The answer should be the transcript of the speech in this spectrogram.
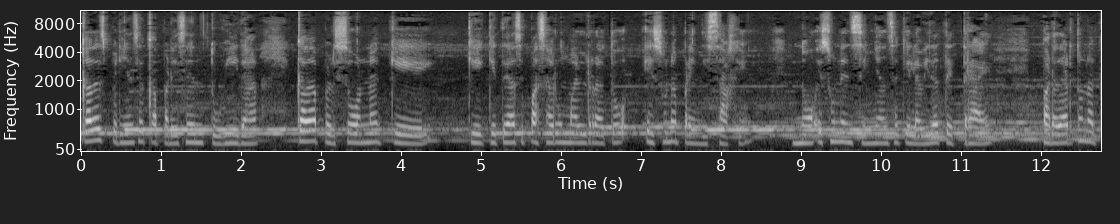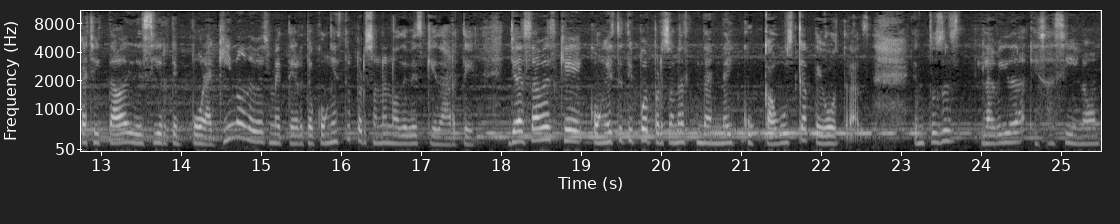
cada experiencia que aparece en tu vida cada persona que, te hace pasar un mal rato es un aprendizaje, no es una enseñanza que la vida te trae para darte una cachetada y decirte por aquí no debes meterte o con esta persona no debes quedarte. Ya sabes que con este tipo de personas Nanay Cuca, búscate otras. Entonces la vida es así, ¿no?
